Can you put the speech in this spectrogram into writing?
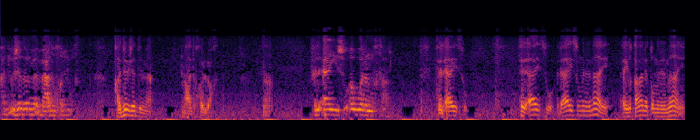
قد يوجد الماء مع دخول الوقت. قد يوجد الماء مع دخول الوقت. نعم. فالآيس أولا مختار. فالآيس فالآيس الآيس من الماء أي القانط من الماء.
